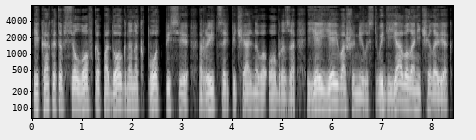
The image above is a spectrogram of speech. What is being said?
и как это все ловко подогнано к подписи «Рыцарь печального образа». Ей-ей, ваша милость, вы дьявол, а не человек,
